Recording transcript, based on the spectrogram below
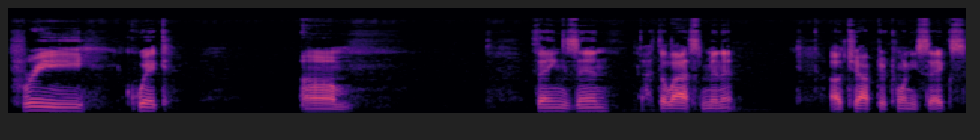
free quick um, things in at the last minute of chapter 26.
